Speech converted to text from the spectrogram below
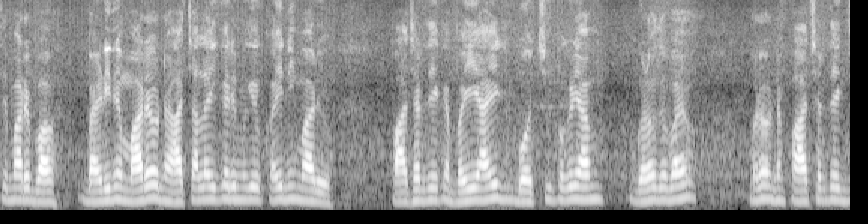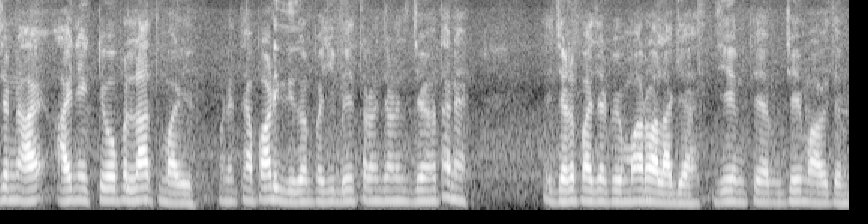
તે મારી બાડીને બાયડીને માર્યો ને હાથ ચાલાઈ કરી મેં કીધું કંઈ નહીં માર્યું. પાછળથી કે ભાઈ આવી બોચી પકડી આમ ગળો દબાયો બરાબર? ને પાછળથી એક જણ આવીને એક્ટિવા ઉપર લાત મારી મને ત્યાં પાડી દીધો અને પછી બે ત્રણ જણ જે હતા ને એ ઝડપા ઝડપી મારવા લાગ્યા જેમ તેમ જેમ આવે તેમ.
